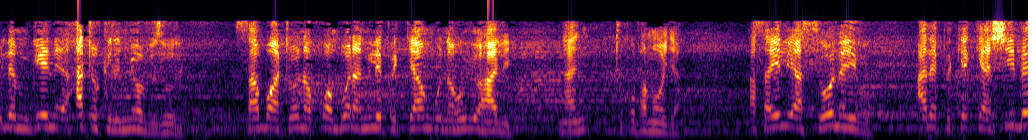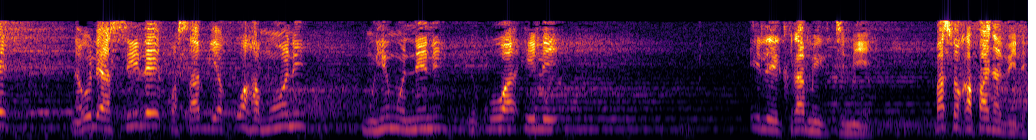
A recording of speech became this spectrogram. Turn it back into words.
ule mgeni hatokirimiwa vizuri. Sababu ataona kuwa mbona nile peke yangu na huyo hali na tuko pamoja. Sasa ili asione hivyo ale peke yake ashibe na ule asile kwa sababu ya kuwa hamuoni muhimu nini ni kuwa ili ili ikramu itimie. Basi wakafanya vile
